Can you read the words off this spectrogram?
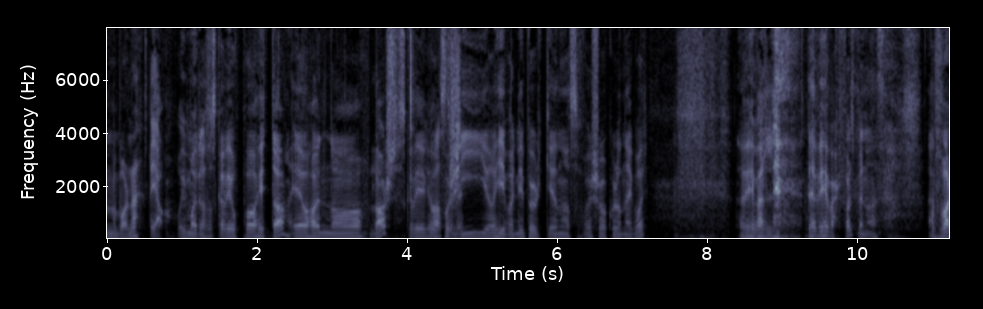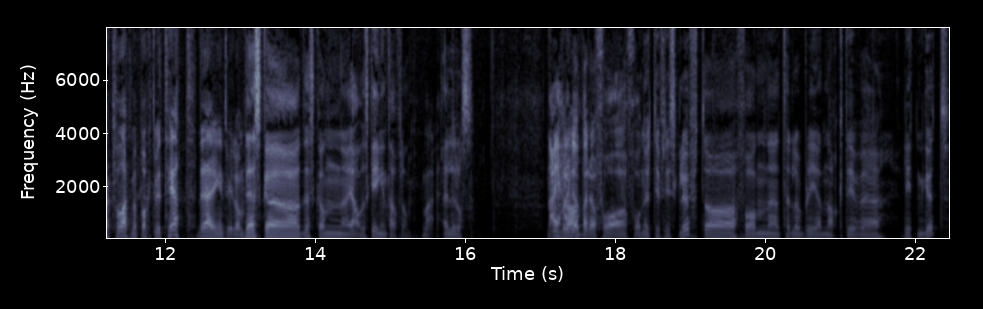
med barnet. Ja, og i morgen så skal vi opp på hytta. Jeg og han og Lars skal vi gå Ja, på ski og hive han i pulken, og så får vi se hvordan det går. Det blir, veldig, det blir i hvert fall spennende. Man får i hvert fall vært med på aktivitet. Det er det ingen tvil om. Det skal, det skal, ja, det skal ingen ta fra han. Nei. Eller oss. Nei, her er det bare å få, få han ut i frisk luft og få han eh, til å bli en aktiv eh, liten gutt.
